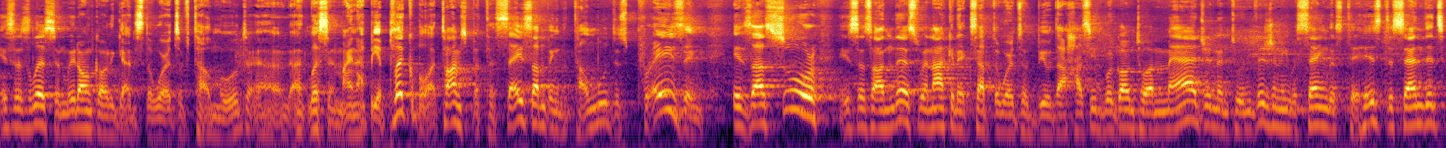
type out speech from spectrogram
he says, listen, we don't go against the words of Talmud. Uh, listen, it might not be applicable at times, but to say something the Talmud is praising is Asur. He says, on this, we're not going to accept the words of Biuda Hasid. We're going to imagine and to envision. He was saying this to his descendants.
